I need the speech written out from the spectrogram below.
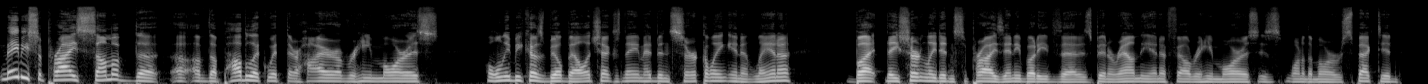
maybe surprised some of the uh, of the public with their hire of Raheem Morris, only because Bill Belichick's name had been circling in Atlanta. But they certainly didn't surprise anybody that has been around the NFL. Raheem Morris is one of the more respected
